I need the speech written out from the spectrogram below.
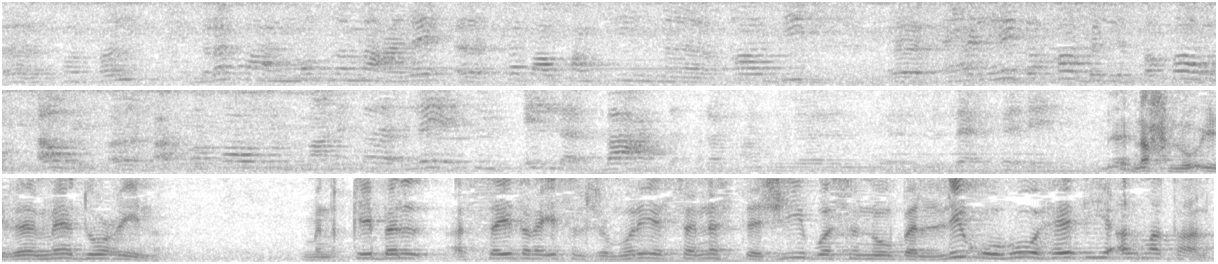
تفضلت رفع المظلمة على 57 قاضي. هل هذا قابل للتفاوض أو التفاوض معناتها لا يتم إلا بعد رفع الإعفاءات؟ نحن إذا ما دعينا من قبل السيد رئيس الجمهورية سنستجيب وسنبلغه هذه المطالب.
